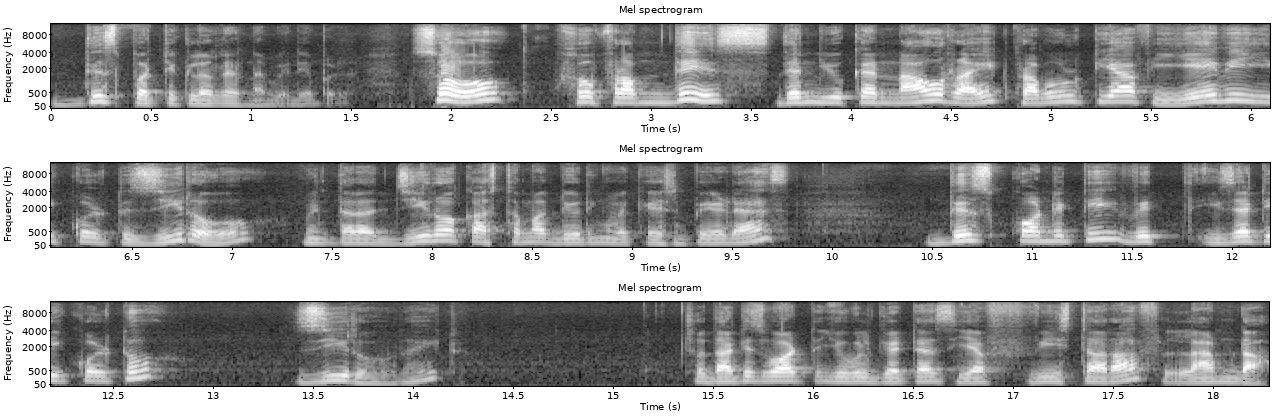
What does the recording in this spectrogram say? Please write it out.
this particular random variable. So, so from this then you can now write probability of AV equal to 0 means there are 0 customer during vacation period as this quantity with z equal to 0 right. So, that is what you will get as f v star of lambda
